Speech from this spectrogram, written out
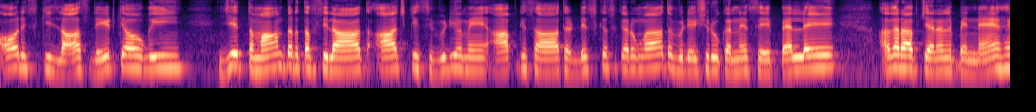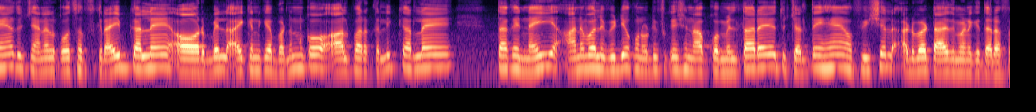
اور اس کی لاسٹ ڈیٹ کیا ہوگی؟ یہ تمام تر تفصیلات آج کی اس ویڈیو میں آپ کے ساتھ ڈسکس کروں گا۔ تو ویڈیو شروع کرنے سے پہلے اگر آپ چینل پہ نئے ہیں تو چینل کو سبسکرائب کر لیں اور بل آئیکن کے بٹن کو آل پر کلک کر لیں تاکہ نئی آنے والی ویڈیو کو نوٹیفیکیشن آپ کو ملتا رہے۔ تو چلتے ہیں آفیشیل ایڈورٹائزمنٹ کی طرف۔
